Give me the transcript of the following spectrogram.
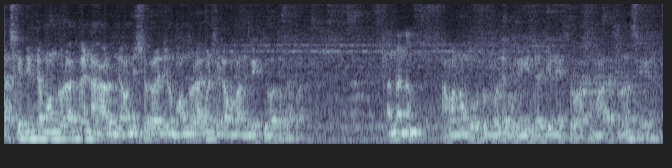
আজকের দিনটা বন্ধ রাখবেন না আর অনিশ্চয়কালের জন্য বন্ধ রাখবেন সেটা ওনাদের ব্যক্তিগত ব্যাপার। আপনার নাম? আমার নাম গৌতম বলে উনি ইন্টারজিয়ান এক্সপ্রেস বাস আমার সেক্রেটারি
